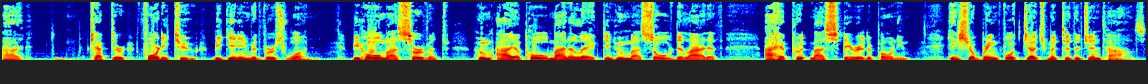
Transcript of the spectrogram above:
uh, chapter 42, beginning with verse 1. Behold my servant, whom I uphold, mine elect, in whom my soul delighteth. I have put my spirit upon him. He shall bring forth judgment to the Gentiles.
